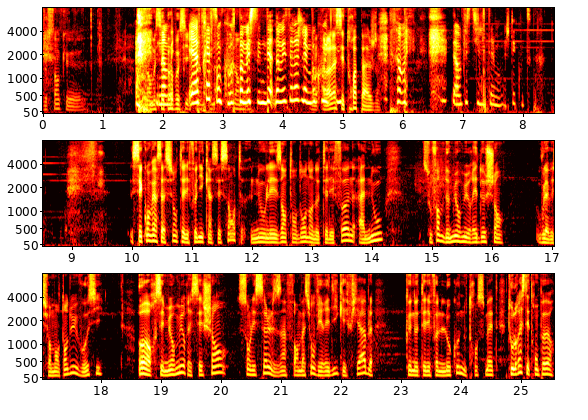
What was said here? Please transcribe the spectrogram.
je sens que... Non mais c'est Non, pas mais- possible. Et après, elles sont courtes. Non, Non, mais, non, mais celle-là, je l'aime beaucoup. Alors là c'est trois pages. Et en plus, tu lis tellement. Je t'écoute. Ces conversations téléphoniques incessantes, nous les entendons dans nos téléphones, à nous, sous forme de murmures et de chants. Vous l'avez sûrement entendu, vous aussi. Or, ces murmures et ces chants sont les seules informations véridiques et fiables que nos téléphones locaux nous transmettent. Tout le reste est trompeur.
